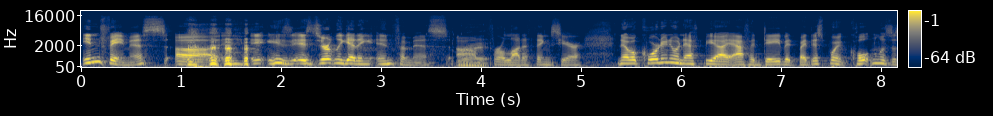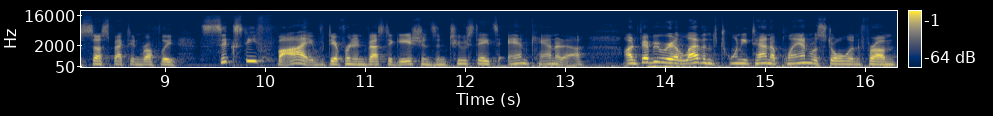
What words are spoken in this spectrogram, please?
infamous. Uh, is, is certainly getting infamous um, Right. for a lot of things here. Now, according to an FBI affidavit, by this point, Colton was a suspect in roughly 65 different investigations in two states and Canada. On February 11th, 2010, a plan was stolen from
